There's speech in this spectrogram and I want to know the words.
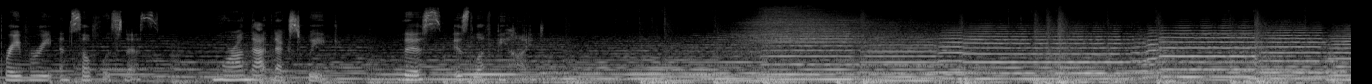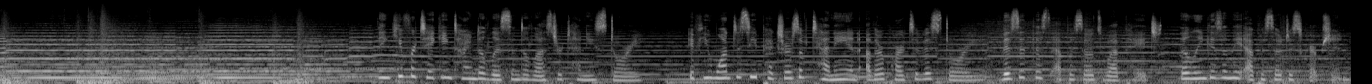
bravery, and selflessness. More on that next week. This is Left Behind. Thank you for taking time to listen to Lester Tenney's story. If you want to see pictures of Tenney and other parts of his story, visit this episode's webpage. The link is in the episode description.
